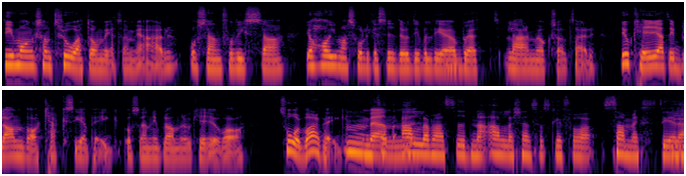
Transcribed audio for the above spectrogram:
det är många som tror att de vet vem jag är och sen får vissa, jag har ju massa olika sidor och det är väl det jag har mm. börjat lära mig också att så här, det är okej okay att ibland vara kaxiga peg och sen ibland är det okej okay att vara sårbara Peg. Mm, men... Så att alla de här sidorna, alla känslor ska få samexistera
